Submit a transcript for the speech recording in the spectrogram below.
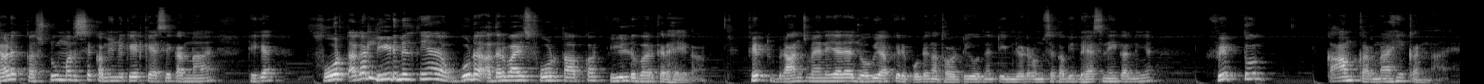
थर्ड कस्टमर से कम्युनिकेट कैसे करना है, ठीक है? फोर्थ अगर लीड मिलती है गुड अदरवाइज़ फोर्थ आपका फ़ील्ड वर्क रहेगा। फिफ्थ ब्रांच मैनेजर है जो भी आपके रिपोर्टिंग अथॉरिटी होते हैं टीम लीडर उनसे कभी बहस नहीं करनी है। फिफ्थ काम करना ही करना है।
